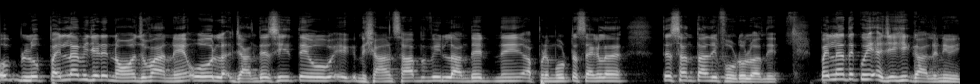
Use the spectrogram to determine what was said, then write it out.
ਉਹ ਲੋਕ ਪਹਿਲਾਂ ਵੀ ਜਿਹੜੇ ਨੌਜਵਾਨ ਨੇ, ਉਹ ਲ- ਜਾਂਦੇ ਸੀ ਤੇ ਉਹ ਇੱਕ ਨਿਸ਼ਾਨ ਸਾਹਿਬ ਵੀ ਲਾਉਂਦੇ ਨੇ, ਆਪਣੇ ਮੋਟਰਸਾਈਕਲ ਤੇ ਸੰਤਾਂ ਦੀ ਫੋਟੋ ਲਾਉਂਦੇ। ਪਹਿਲਾਂ ਤੇ ਕੋਈ ਅਜਿਹੀ ਗੱਲ ਨਹੀਂ ਹੋਈ।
